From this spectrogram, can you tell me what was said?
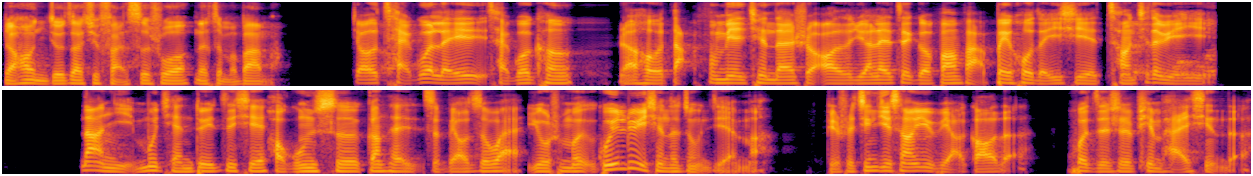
然后你就再去反思说那怎么办嘛？叫踩过雷、踩过坑，然后打负面清单，说哦，原来这个方法背后的一些长期的原因。那你目前对这些好公司刚才指标之外有什么规律性的总结吗？比如说经济商誉比较高的，或者是品牌型的，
